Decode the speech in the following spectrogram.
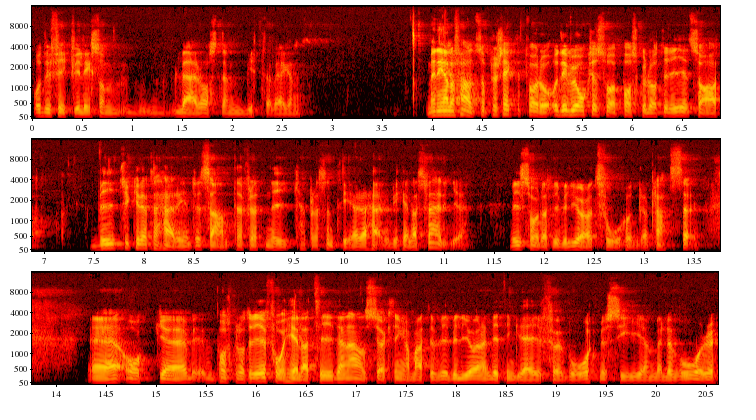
Och det fick vi liksom lära oss den bittra vägen. Men i alla fall, så projektet var då, och det var också så att Postkodlotteriet sa att vi tycker att det här är intressant därför att ni kan presentera det här över hela Sverige. Vi sa att vi vill göra 200 platser. Eh, och eh, Postkodlotteriet får hela tiden ansökningar om att vi vill göra en liten grej för vårt museum eller vår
